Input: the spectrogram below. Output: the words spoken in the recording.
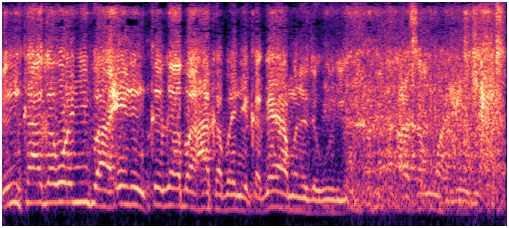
in ka ga wani ba irin ka ga ba haka ba ne ka gaya mana da wuri. A san wane ne.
